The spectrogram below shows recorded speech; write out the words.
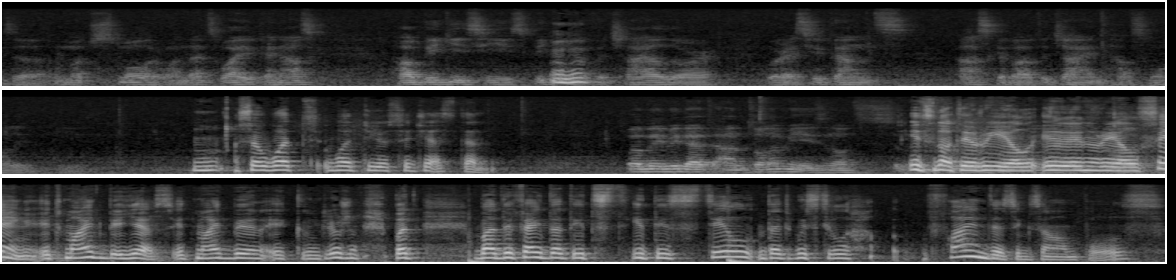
is a much smaller one. That's why you can ask how big is he speaking Mhm. of a child, or whereas you can't ask about a giant how small is. Mm, so what what do you suggest then? Well, maybe that antonymy is not. It's not a real, It's a real thing. It might be, yes, it might be a conclusion. But, but the fact that it's, it is still that we still find these examples.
